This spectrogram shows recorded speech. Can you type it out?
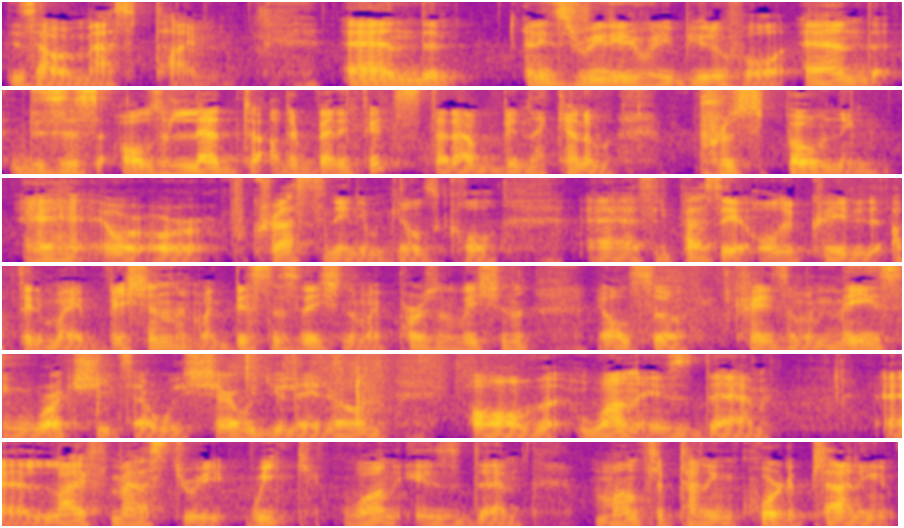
This is how I master time. And and it's really really beautiful and this has also led to other benefits that i've been kind of postponing uh, or, or procrastinating we can also call uh, so the past day, I already created, updated my vision, my business vision, and my personal vision. I also created some amazing worksheets I will share with you later on. Of one is the uh, Life Mastery Week. One is the monthly planning, quarterly planning,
